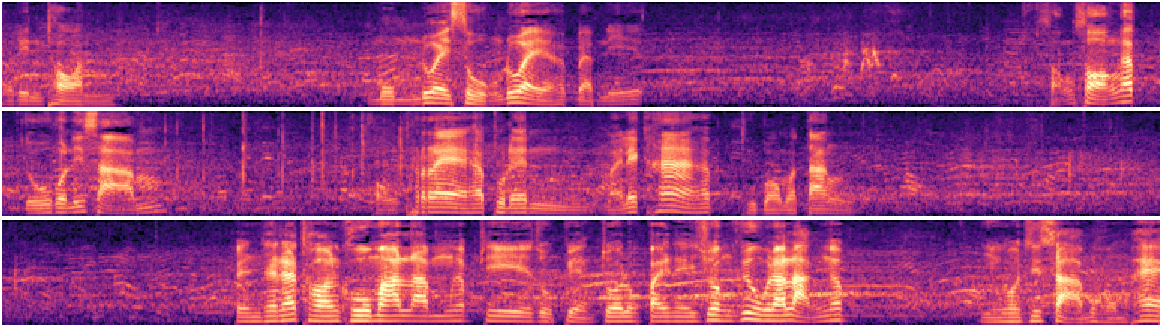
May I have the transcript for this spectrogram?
วรินทร์มุมด้วยสูงด้วยครับแบบนี้ 2-2 ครับ ดูคนที่ 3 ของแพร่ครับผู้เล่นหมายเลข 5 ครับ ถือบอลมาตั้ง เป็นธนทรโคมาลัมครับที่ถูกเปลี่ยนตัวลงไปในช่วงครึ่งเวลาหลังครับยิงคนที่สามของแพร่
